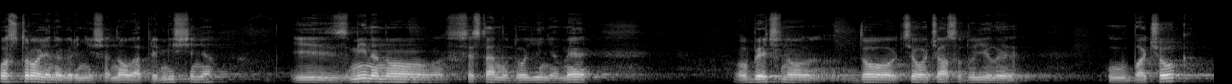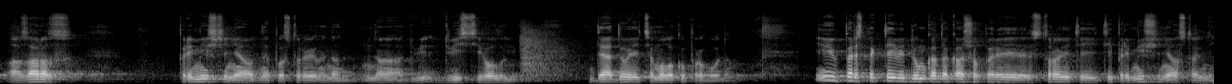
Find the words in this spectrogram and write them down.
построєно, верніше, нове приміщення і змінено систему доїння. Ми обично до цього часу доїли у бачок, а зараз приміщення одне построїли на, на 200 голів, де доїться молокопроводом. І в перспективі думка така, що перестроїти і ті приміщення остальні.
